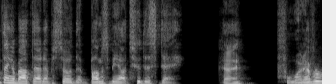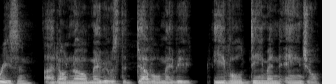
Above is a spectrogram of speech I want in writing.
thing about that episode that bums me out to this day, Okay. for whatever reason, I don't know, maybe it was the devil, maybe evil, demon, angel.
